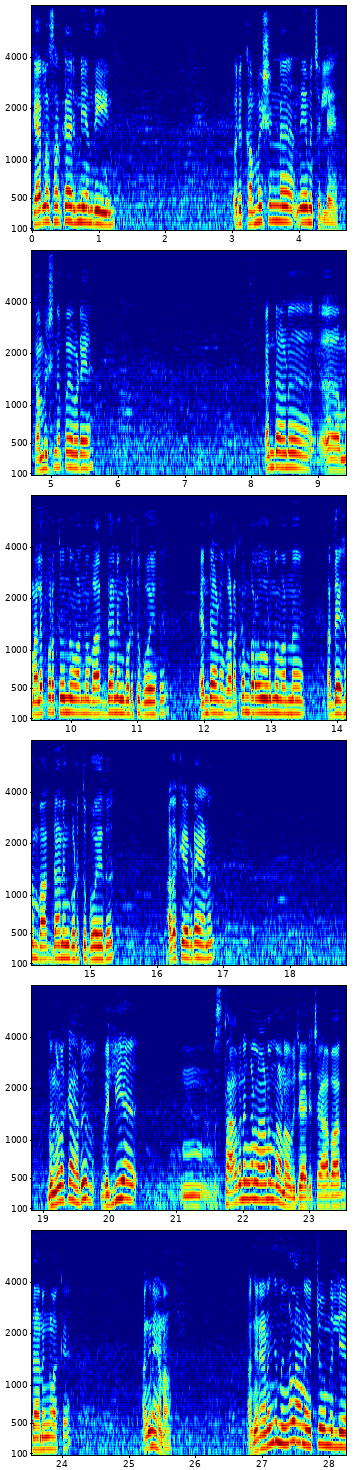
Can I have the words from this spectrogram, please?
കേരള സർക്കാർ ഇനി എന്ത് ചെയ്യും? ഒരു കമ്മീഷനെ നിയമിച്ചില്ലേ? കമ്മീഷൻ ഇപ്പോൾ എവിടെയാ? എന്താണ് മലപ്പുറത്തു നിന്ന് വന്ന് വാഗ്ദാനം കൊടുത്തു പോയത്? എന്താണ് വടക്കം പറവൂർ നിന്ന് വന്ന് അദ്ദേഹം വാഗ്ദാനം കൊടുത്തു പോയത്? അതൊക്കെ എവിടെയാണ്? നിങ്ങളൊക്കെ അത് വലിയ സ്ഥാപനങ്ങളാണെന്നാണോ വിചാരിച്ച ആ വാഗ്ദാനങ്ങളൊക്കെ? അങ്ങനെയാണോ? അങ്ങനെയാണെങ്കിൽ നിങ്ങളാണ് ഏറ്റവും വലിയ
